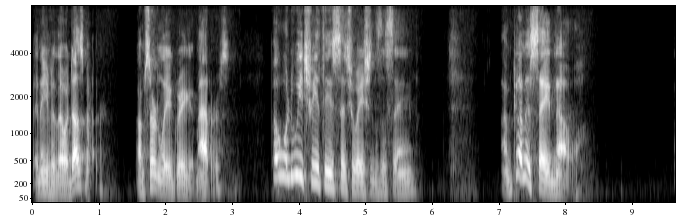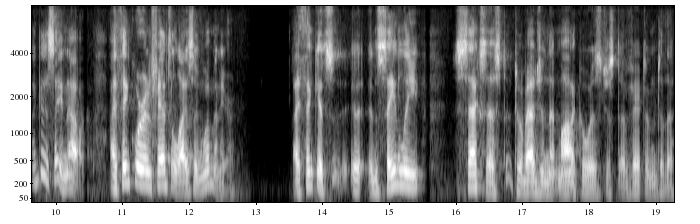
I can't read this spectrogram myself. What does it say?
and even though it does matter. I'm certainly agreeing it matters. But would we treat these situations the same? I'm going to say no. I'm going to say no. I think we're infantilizing women here. I think it's insanely sexist to imagine that Monica was just a victim to the,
